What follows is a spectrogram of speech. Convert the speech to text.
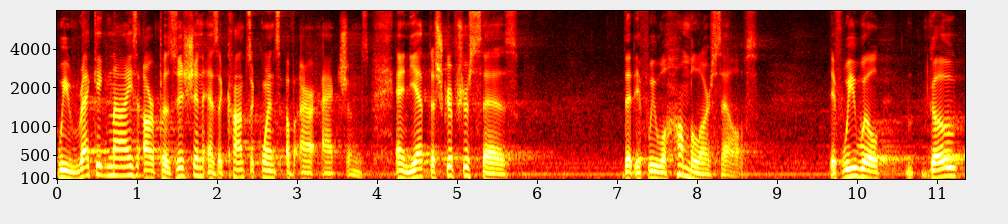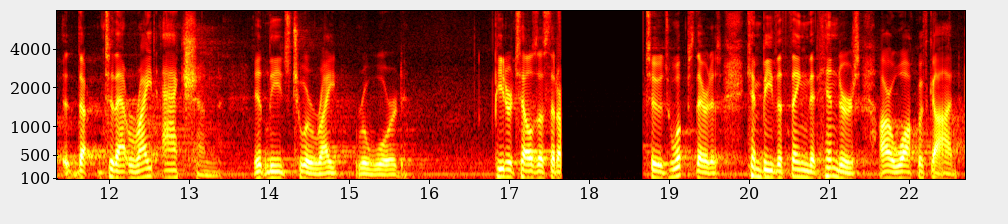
We recognize our position as a consequence of our actions. And yet the scripture says that if we will humble ourselves, if we will go to that right action, it leads to a right reward. Peter tells us that our attitudes, whoops, there it is, can be the thing that hinders our walk with God.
